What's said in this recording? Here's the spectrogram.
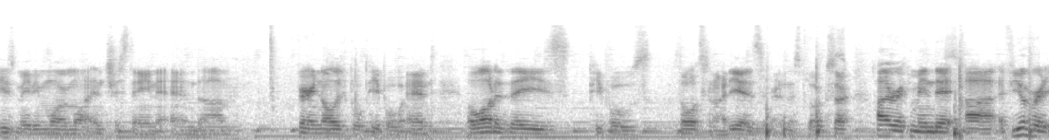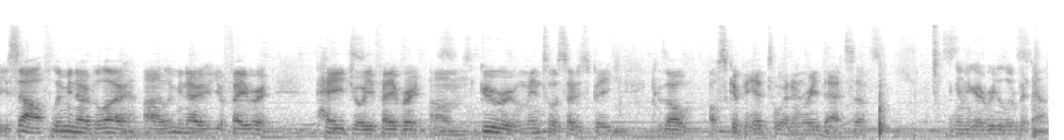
he's meeting more and more interesting and um, very knowledgeable people and a lot of these people's thoughts and ideas are in this book. So highly recommend it. Uh, if you have read it yourself let me know below. Uh, let me know your favorite page or your favorite um, guru or mentor so to speak because I'll, I'll skip ahead to it and read that. So I'm gonna go read a little bit now.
